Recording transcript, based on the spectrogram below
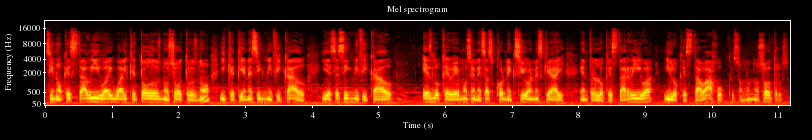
sino que está viva igual que todos nosotros, ¿no? Y que tiene significado. Y ese significado es lo que vemos en esas conexiones que hay entre lo que está arriba y lo que está abajo, que somos nosotros.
